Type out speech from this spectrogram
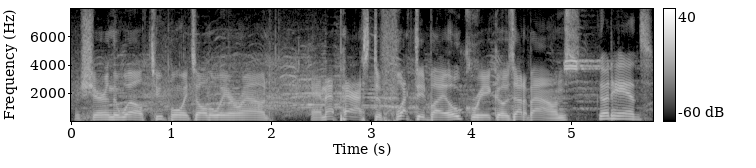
They're sharing the wealth, two points all the way around. And that pass deflected by Oakley. It goes out of bounds. Good hands.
